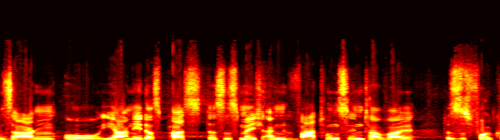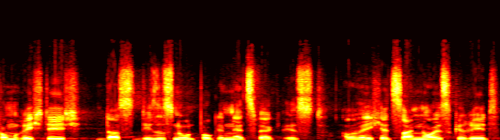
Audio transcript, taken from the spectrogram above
sagen, oh ja, nee, das passt, das ist nämlich ein Wartungsintervall, das ist vollkommen richtig, dass dieses Notebook im Netzwerk ist. Aber wenn ich jetzt ein neues Gerät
